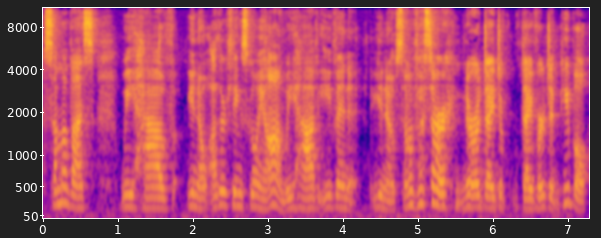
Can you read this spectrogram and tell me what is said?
some of us we have you know other things going on. We have even you know some of us are neurodivergent people.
